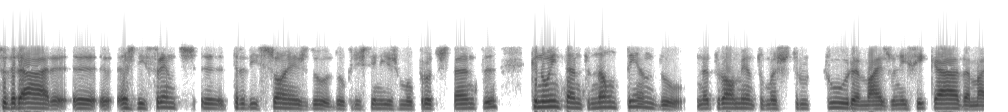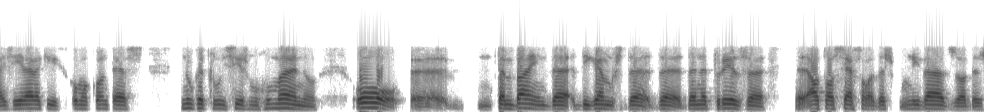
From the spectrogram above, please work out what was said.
federar eh, as diferentes eh, tradições do, do, cristianismo protestante, que, no entanto, não tendo naturalmente uma estrutura mais unificada, mais hierárquica, como acontece no catolicismo romano ou também da, digamos, da, da, da natureza autocéfala das comunidades ou das,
